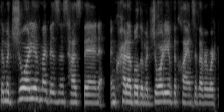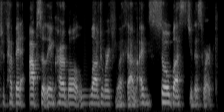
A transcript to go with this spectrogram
the majority of my business has been incredible. The majority of the clients I've ever worked with have been absolutely incredible. Loved working with them. I'm so blessed to do this work.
